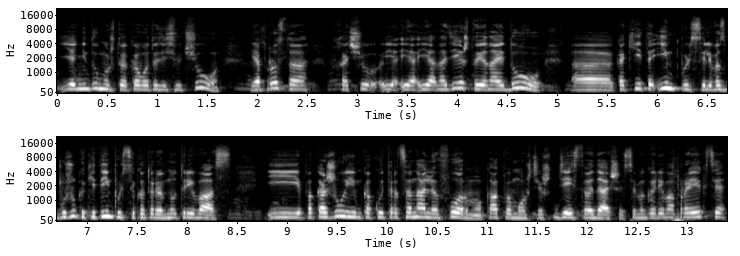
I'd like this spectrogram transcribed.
Я не думаю, что я кого-то здесь учу. Я просто хочу, я, я, я надеюсь, что я найду э, какие-то импульсы или возбужу какие-то импульсы, которые внутри вас, и покажу им какую-то рациональную форму, как вы можете действовать дальше. Если мы говорим о проекте,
